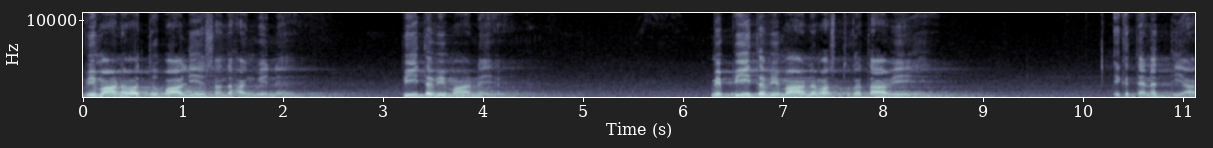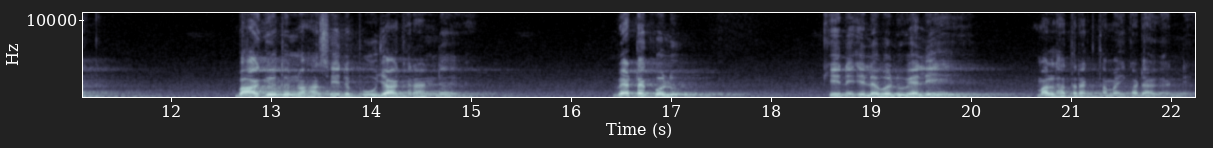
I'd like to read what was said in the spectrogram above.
විමානවත්තු පාළියේ සඳහන් වෙන පීත විමානය මේ පීත විමාන වස්තු කතාවේ එක තැනැත්තියක් භාග්‍යවතුන් වහන්සේට පූජා කරන්න වැටකොළු කියන එළවලු වැලේ මල් හතරක් තමයි කඩාගන්නේ.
